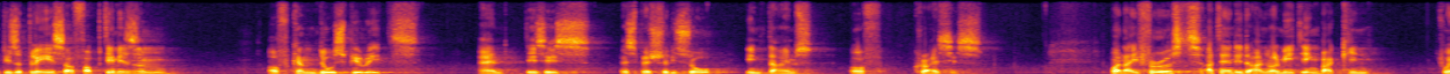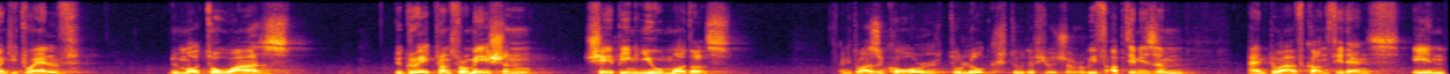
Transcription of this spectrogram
It is a place of optimism, of can-do spirit, and this is especially so in times of crisis. When I first attended the annual meeting back in 2012, the motto was the great transformation shaping new models. And it was a call to look to the future with optimism and to have confidence in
